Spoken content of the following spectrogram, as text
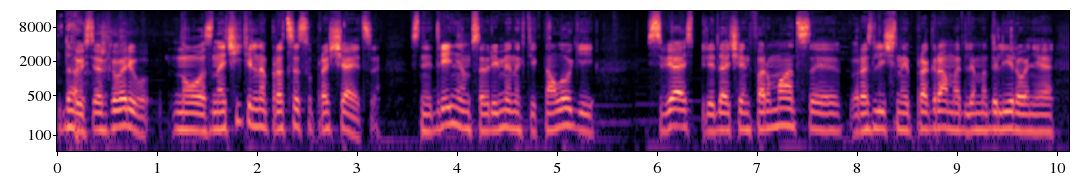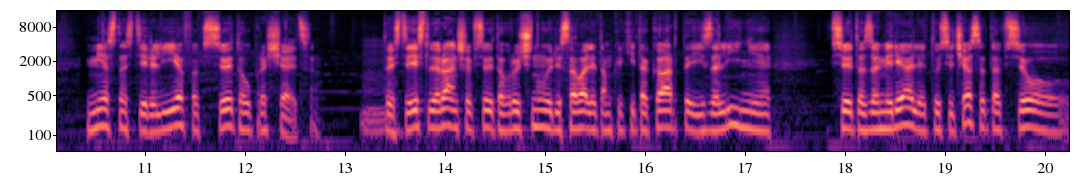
Да. То есть я же говорю, но значительно процесс упрощается. С внедрением современных технологий, связь, передача информации, различные программы для моделирования местности, рельефа, все это упрощается. То есть если раньше все это вручную рисовали там какие-то карты, изолинии, все это замеряли, то сейчас это все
